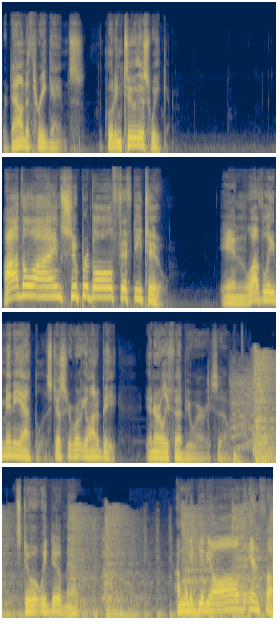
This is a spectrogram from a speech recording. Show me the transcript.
we're down to three games, including two this weekend. On the line, Super Bowl 52 in lovely Minneapolis, just where you want to be in early February. So let's do what we do, man. I'm going to give you all the info.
